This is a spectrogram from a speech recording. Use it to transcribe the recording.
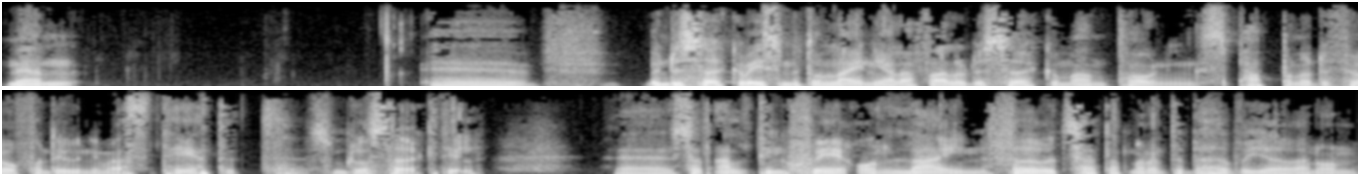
Men, eh, men du söker visumet online i alla fall och du söker med antagningspapperna du får från det universitetet som du har sökt till. Eh, så att allting sker online förutsatt att man inte behöver göra någon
